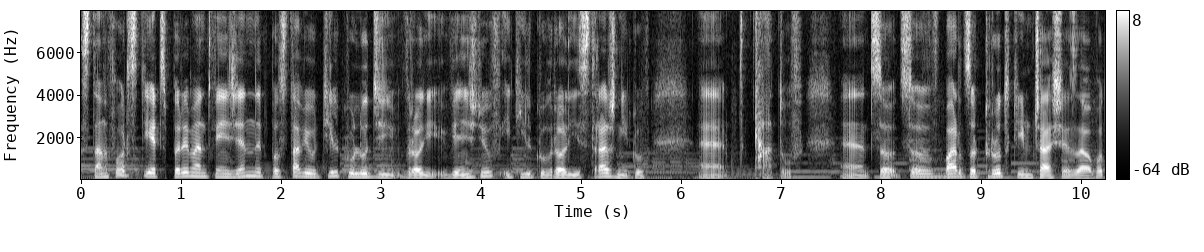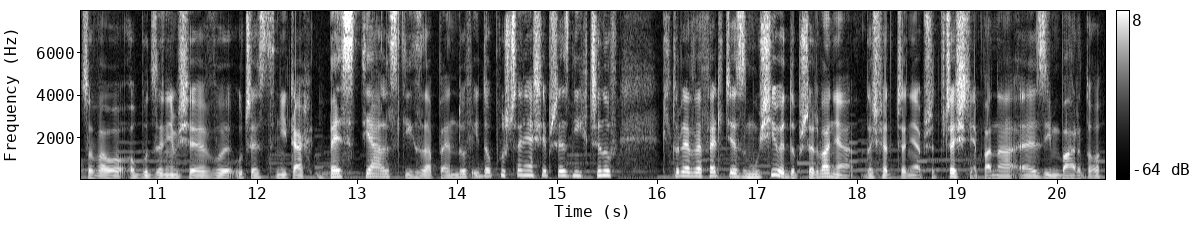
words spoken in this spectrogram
Stanfordski eksperyment więzienny postawił kilku ludzi w roli więźniów i kilku w roli strażników, e, katów, e, co, co w bardzo krótkim czasie zaowocowało obudzeniem się w uczestnikach bestialskich zapędów i dopuszczenia się przez nich czynów, które w efekcie zmusiły do przerwania doświadczenia przedwcześnie pana e, Zimbardo,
